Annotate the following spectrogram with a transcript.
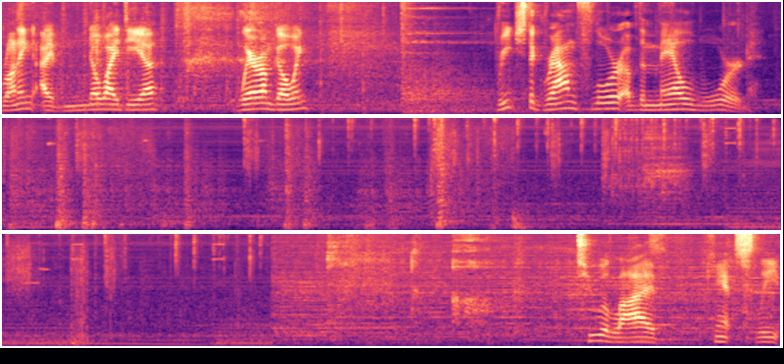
running. I have no idea where I'm going. Reach the ground floor of the male ward. Two alive, can't sleep.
